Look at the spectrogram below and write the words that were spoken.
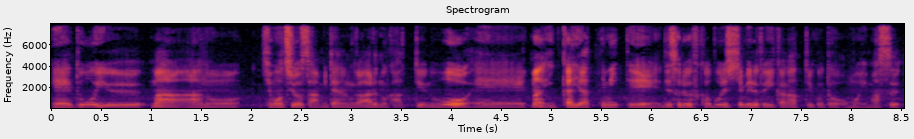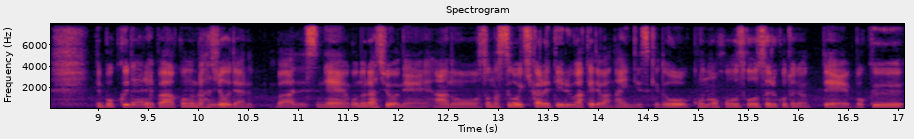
えー、どういう、まあ、あの、気持ちよさみたいなのがあるのかっていうのを、えー、まあ一回やってみてでそれを深掘りしてみるといいかなっていうことを思います。で僕であればこのラジオであればですねこのラジオねあのそんなすごい聞かれているわけではないんですけどこの放送をすることによって僕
